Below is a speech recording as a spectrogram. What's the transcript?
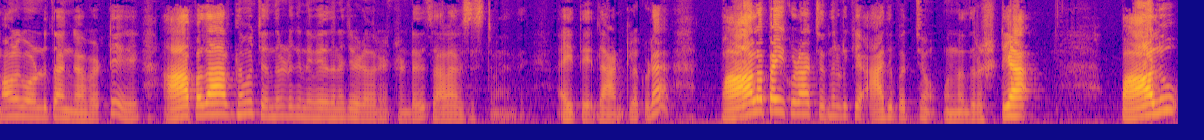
మామూలుగా వండుతాం కాబట్టి ఆ పదార్థము చంద్రుడికి నివేదన చేయడం అనేటువంటిది చాలా విశిష్టమైనది. అయితే దాంట్లో కూడా పాలపై కూడా చంద్రుడికి ఆధిపత్యం ఉన్న దృష్ట్యా పాలు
